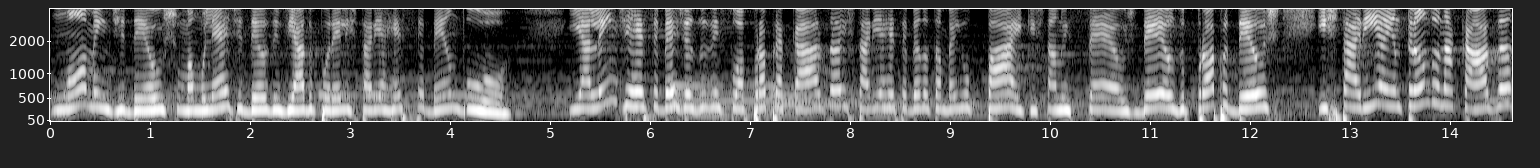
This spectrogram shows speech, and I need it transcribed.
um homem de Deus, uma mulher de Deus enviado por ele, estaria recebendo-o. E além de receber Jesus em sua própria casa, estaria recebendo também o Pai que está nos céus. Deus, o próprio Deus, estaria entrando na casa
